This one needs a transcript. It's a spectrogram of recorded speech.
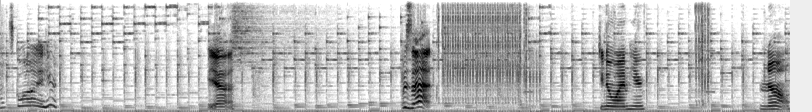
What's going on here? Yeah. What is that? Do you know why I'm here? No.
